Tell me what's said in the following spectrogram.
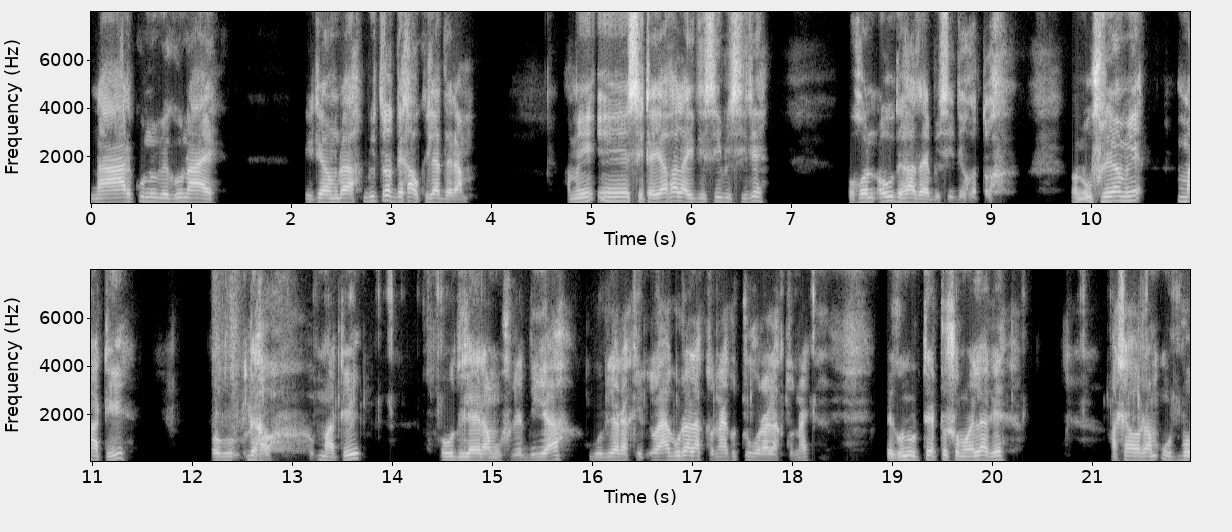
না আর কোনো বেগুন আয়। এটা আমরা ভিতৰত দেখাও কিলা দেরাম আমি এ, ছিটাইয়া ফেলাই দিছি বেছিরে এখন ও দেখা যায় বেশি দেখো তো উফরে আমি মাটি ও দেখাও মাটি ও দিলাই রাম উফরে দিয়া। গুড়িয়া রাখি আগুড়া লাগতো না একটু করা লাগতো না বেগুন উঠতে একটু সময় লাগে। আশা করাম উঠবো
